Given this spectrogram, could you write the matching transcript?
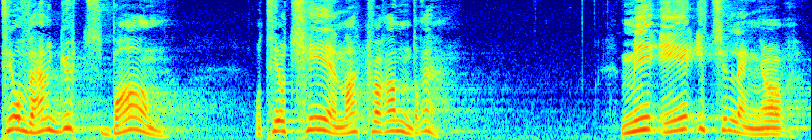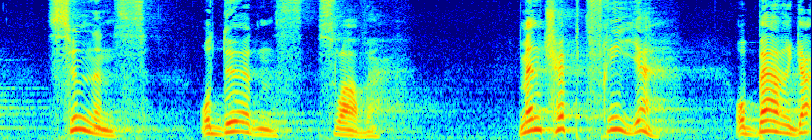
til å være Guds barn og til å tjene hverandre. Vi er ikke lenger syndens og dødens slave. Men kjøpt frie og berga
